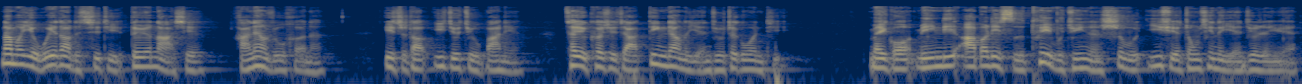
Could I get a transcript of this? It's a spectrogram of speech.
那么有味道的气体都有哪些？含量如何呢？一直到一九九八年，才有科学家定量的研究这个问题。美国明尼阿波利斯退伍军人事务医学中心的研究人员。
